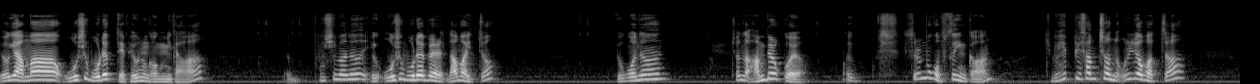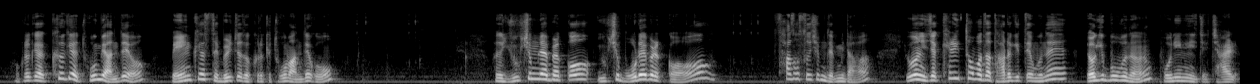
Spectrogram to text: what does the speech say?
여기 아마 55렙 때 배우는 겁니다. 보시면은 55레벨 남아있죠? 요거는 저는 안 배울 거예요. 쓸모가 없으니까. 지금 HP 3000 올려봤자 그렇게 크게 도움이 안 돼요. 메인 퀘스트 밀 때도 그렇게 도움 안 되고. 그래서 60레벨 거 65레벨 거 사서 쓰시면 됩니다. 이건 이제 캐릭터마다 다르기 때문에 여기 부분은 본인이 이제 잘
